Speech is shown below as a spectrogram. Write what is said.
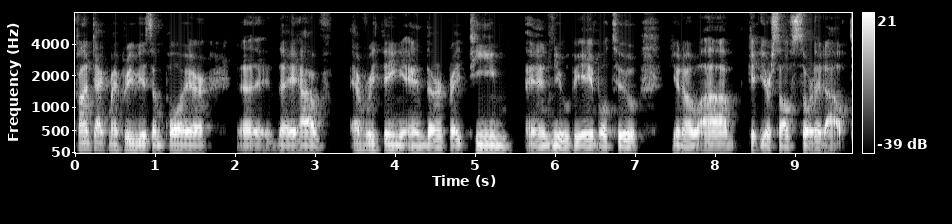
contact my previous employer. Uh, they have everything and they're a great team and you'll be able to you know um, get yourself sorted out.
